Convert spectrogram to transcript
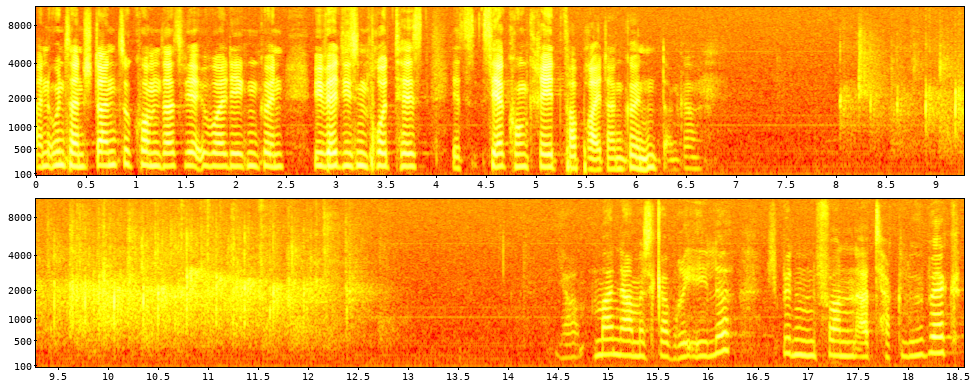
an unseren Stand zu kommen, dass wir überlegen können, wie wir diesen Protest jetzt sehr konkret verbreitern können. Danke. Ja, mein Name ist Gabriele. Ich bin von Attac Lübeck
